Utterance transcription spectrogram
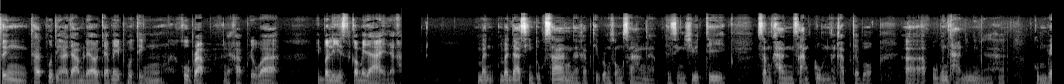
ซึ่งถ้าพูดถึงอาดัมแล้วจะไม่พูดถึงคู่ปรับนะครับ หรือว่าอิบลิสก็ไม่ได้นะครับบรรดาสิ่งถูกสร้างนะครับ ที่พระองค์ทรงสร้างนะเป็นสิ่งมีชีวิตที่สำคัญ 3 กลุ่มนะครับ จะบอกปูพื้นฐานนิดนึงนะฮะกลุ่มแร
